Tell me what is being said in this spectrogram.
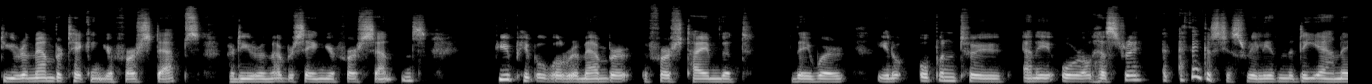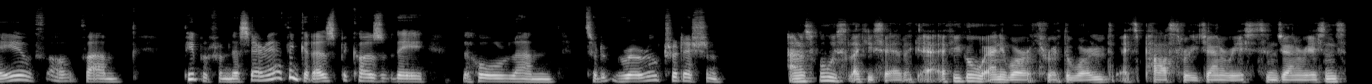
Do you remember taking your first steps? Or do you remember saying your first sentence? Few people will remember the first time that they were, you know, open to any oral history. I think it's just really in the DNA of, of um, people from this area. I think it is because of the the whole um, sort of rural tradition. And I suppose, like you said, like if you go anywhere throughout the world, it's passed through generations and generations.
